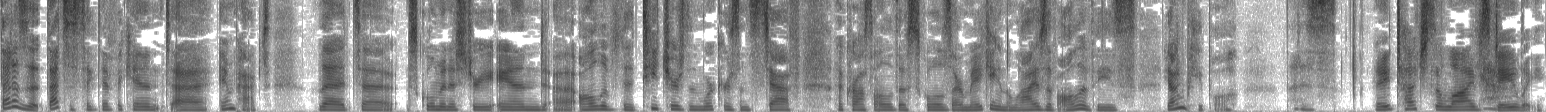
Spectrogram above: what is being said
That is a that's a significant uh, impact that uh, school ministry and uh, all of the teachers and workers and staff across all of those schools are making in the lives of all of these young people. That is, they touch the lives Yeah. daily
